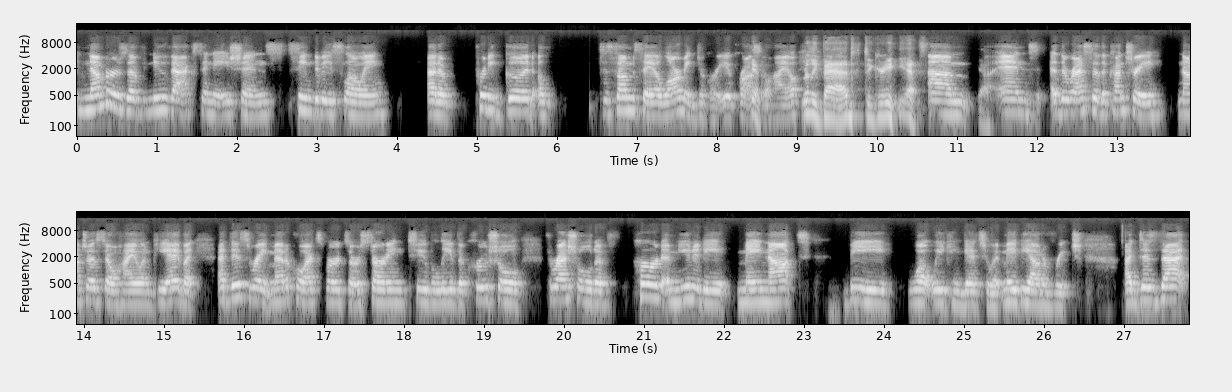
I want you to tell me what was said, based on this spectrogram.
numbers of new vaccinations seem to be slowing at a pretty good, uh, to some say, alarming degree across yeah, Ohio. Really bad degree, yes. Um, yeah. And the rest of the country, not just Ohio and PA, but at this rate, medical experts are starting to believe the crucial threshold of herd immunity may not be what we can get to. It may be out of reach. Uh, does that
